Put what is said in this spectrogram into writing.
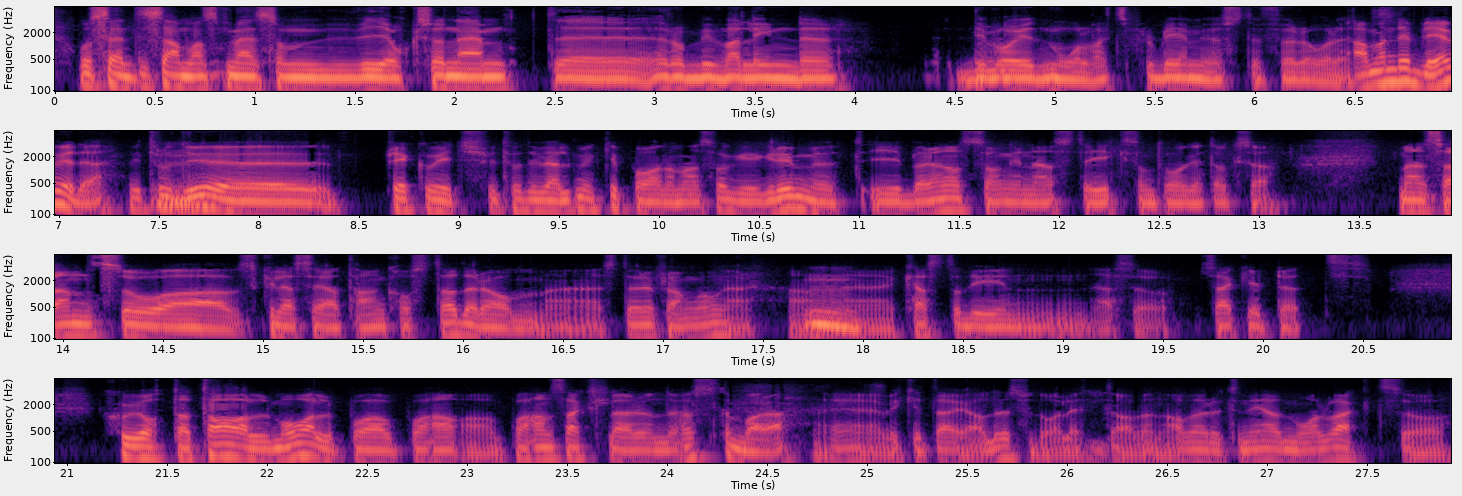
Och sen tillsammans med, som vi också nämnt, eh, Robin Wallinder det var ju ett målvaktsproblem just det förra året. Ja, men det blev ju det. Vi trodde mm. ju Prekovic, vi trodde väldigt mycket på honom. Han såg ju grym ut i början av säsongen när Öster gick som tåget också. Men sen så skulle jag säga att han kostade dem eh, större framgångar. Han mm. Eh, kastade in alltså, säkert ett sju, åtta-tal mål på, på, på, hans axlar under hösten bara, eh, vilket är ju alldeles för dåligt av en, av en rutinerad målvakt. Så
